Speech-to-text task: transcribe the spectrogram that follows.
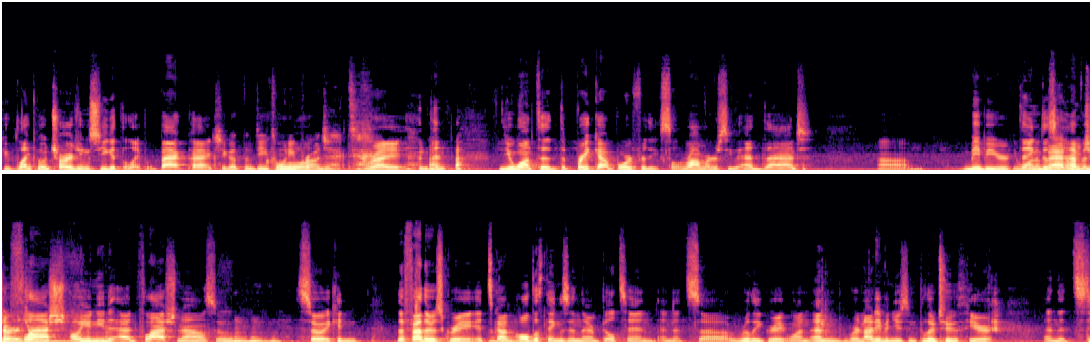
do LiPo charging, so you get the LiPo backpack. So you got the D20 cool. project. right, and then you want the, the breakout board for the accelerometer, so you add that. Um, maybe your you thing doesn't have enough flash. oh, you need to add flash now, so so it can. The feather is great. It's got mm -hmm. all the things in there built in, and it's a really great one. And we're not even using Bluetooth here and it's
